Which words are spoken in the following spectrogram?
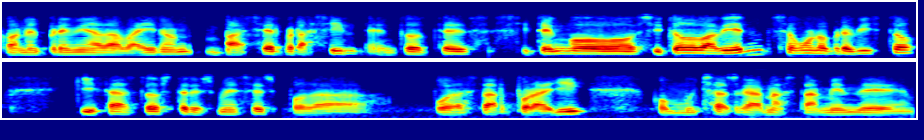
con el premio Ada Byron va a ser Brasil. Entonces, si tengo, si todo va bien, según lo previsto, quizás dos tres meses pueda pueda estar por allí, con muchas ganas también de,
